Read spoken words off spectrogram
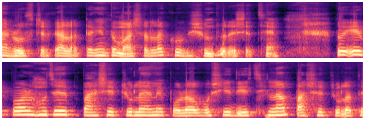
আর রোস্টের কালারটা কিন্তু মাসাল্লাহ খুবই সুন্দর এসেছে। তো এরপর হচ্ছে পাশের চুলায় আমি পোলাও বসিয়ে দিয়েছিলাম। পাশের চুলাতে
